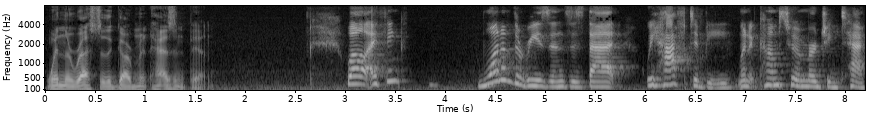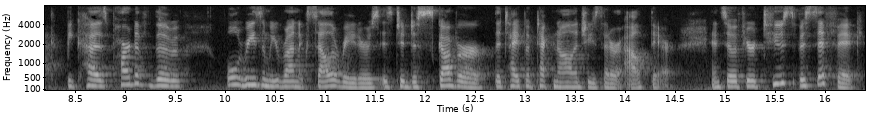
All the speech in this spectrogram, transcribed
when the rest of the government hasn't been? Well, I think one of the reasons is that we have to be when it comes to emerging tech because part of the whole reason we run accelerators is to discover the type of technologies that are out there. And so if you're too specific,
